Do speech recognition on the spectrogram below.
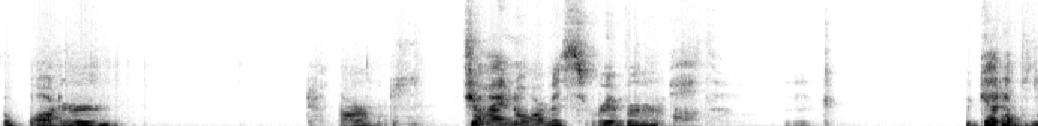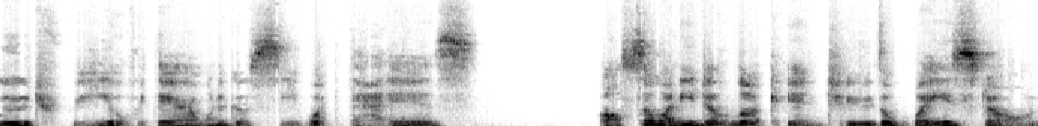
the water. Down our ginormous river. Oh, look. We got a blue tree over there. I want to go see what that is. Also, I need to look into the waystone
